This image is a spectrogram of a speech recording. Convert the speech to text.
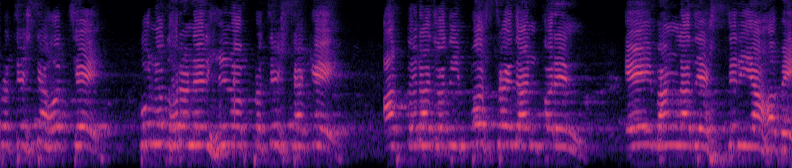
প্রচেষ্টা হচ্ছে। কোন ধরনের হীন প্রচেষ্টাকে আপনারা যদি প্রশ্রয় দান করেন, এই বাংলাদেশ সিরিয়া হবে,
